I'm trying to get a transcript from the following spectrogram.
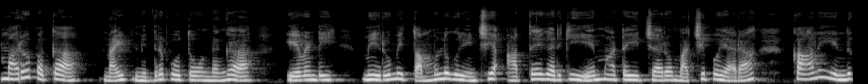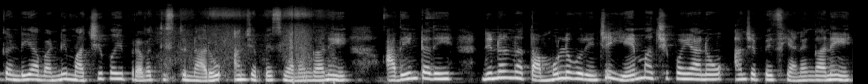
మరోపక్క నైట్ నిద్రపోతూ ఉండగా ఏవండి మీరు మీ తమ్ముళ్ళ గురించి అత్తయ్య గారికి ఏం మాట ఇచ్చారో మర్చిపోయారా? కానీ ఎందుకండి అవన్నీ మర్చిపోయి ప్రవర్తిస్తున్నారు? అని చెప్పేసి అనగానే అదేంటది? నిన్న నా తమ్ముళ్ళ గురించి ఏం మర్చిపోయాను? అని చెప్పేసి అనగానే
